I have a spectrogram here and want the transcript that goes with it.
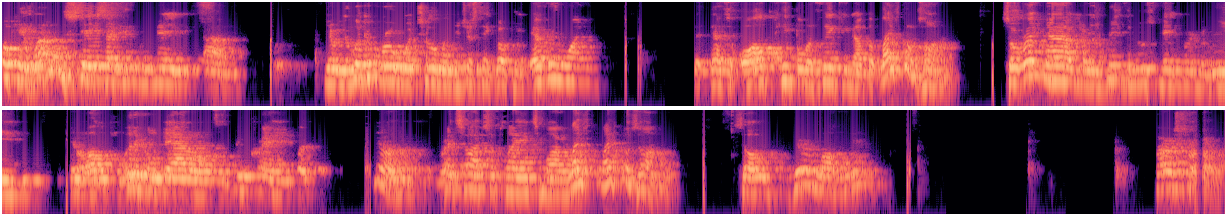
Okay, one of the mistakes I think we made, um, you know, you look at World War II and you just think, okay, everyone, that's all people are thinking of, but life goes on. So right now, you know, you read the newspaper and you read, you know, all the political battles in Ukraine, but you know, the Red Sox are playing tomorrow. Life, life goes on. So here in Waltham, Forest Road.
